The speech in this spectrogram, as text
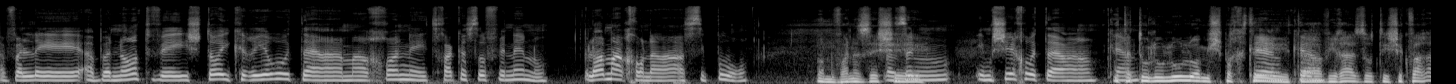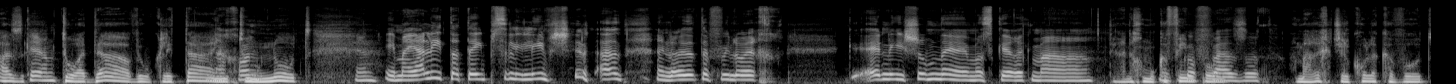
אבל אה, הבנות ואשתו הקריאו את המערכון יצחק הסוף איננו. לא המערכון, הסיפור. במובן הזה ש... אז הם המשיכו את ה... כן. את הטולולולו המשפחתי, כן, את כן. האווירה הזאת שכבר אז כן. תועדה והוקלטה נכון. עם תמונות. כן. אם היה לי את הטייפ סלילים של אז, אני לא יודעת אפילו איך... אין לי שום אה, מזכרת מה... תראה, אנחנו מוקפים פה, הזאת. המערכת של כל הכבוד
